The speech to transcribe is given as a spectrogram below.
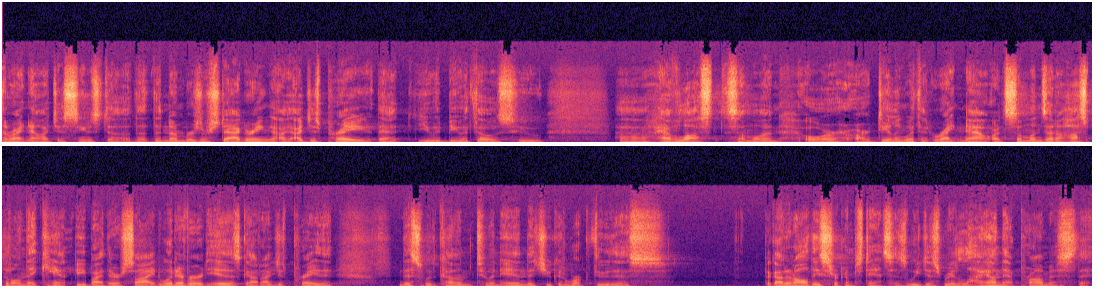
And right now, it just seems to, the, the numbers are staggering. I, I just pray that you would be with those who uh, have lost someone or are dealing with it right now, or someone's in a hospital and they can't be by their side. Whatever it is, God, I just pray that this would come to an end, that you could work through this. But God, in all these circumstances, we just rely on that promise that,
